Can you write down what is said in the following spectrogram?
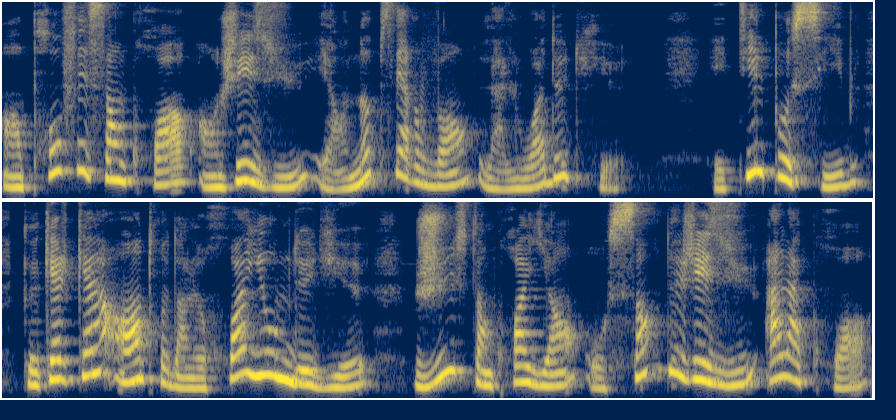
en professant croire en Jésus et en observant la loi de Dieu? Est-il possible que quelqu'un entre dans le royaume de Dieu juste en croyant au sang de Jésus à la croix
